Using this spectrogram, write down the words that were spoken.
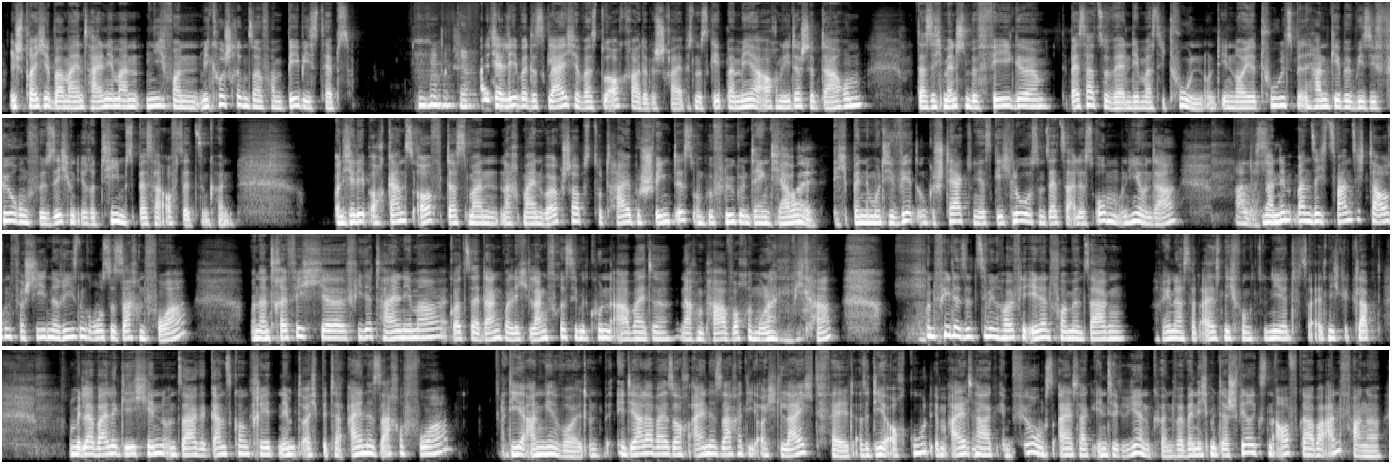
Ich spreche bei meinen Teilnehmern nie von Mikroschritten, sondern von Baby-Steps. ja. Ich erlebe das Gleiche, was du auch gerade beschreibst. Und es geht bei mir ja auch im Leadership darum, dass ich Menschen befähige, besser zu werden, dem, was sie tun und ihnen neue Tools in die Hand gebe, wie sie Führung für sich und ihre Teams besser aufsetzen können. Und ich erlebe auch ganz oft, dass man nach meinen Workshops total beschwingt ist und beflügelt und denkt, jawohl, ich bin motiviert und gestärkt und jetzt gehe ich los und setze alles um und hier und da. Alles. Und dann nimmt man sich 20.000 verschiedene riesengroße Sachen vor und dann treffe ich äh, viele Teilnehmer, Gott sei Dank, weil ich langfristig mit Kunden arbeite, nach ein paar Wochen, Monaten wieder. Und viele sitzen wie ein Häufchen Elend vor mir und sagen, Rena, es hat alles nicht funktioniert, es hat alles nicht geklappt. Und mittlerweile gehe ich hin und sage ganz konkret, nehmt euch bitte eine Sache vor, die ihr angehen wollt. Und idealerweise auch eine Sache, die euch leicht fällt, also die ihr auch gut im Alltag, im Führungsalltag integrieren könnt. Weil wenn ich mit der schwierigsten Aufgabe anfange,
